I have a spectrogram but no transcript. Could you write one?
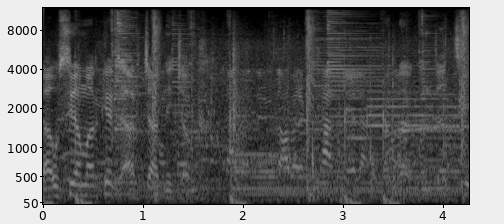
গাউসিয়া মার্কেট আর চাঁদনি চক। আমরা এখন যাচ্ছি।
